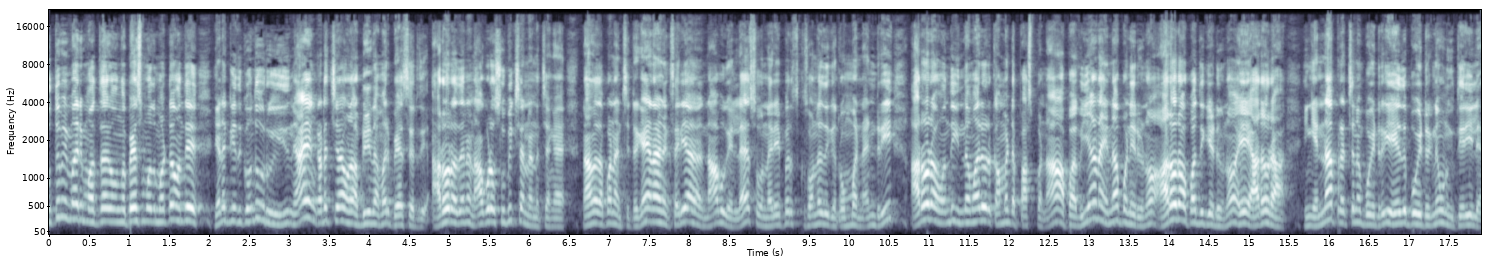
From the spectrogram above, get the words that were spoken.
உத்தமி மாதிரி மற்றவங்க பேசும்போது மட்டும் வந்து எனக்கு இதுக்கு வந்து ஒரு இது நியாயம் கிடச்சா அப்படின்ற மாதிரி பேசுறது. அரோரா தானே நான் கூட சுபிக்ஷா நினச்சேங்க. நான் தப்பாக நினச்சிட்டு இருக்கேன். ஏன்னா எனக்கு சரியாக ஞாபகம் இல்லை. ஸோ நிறைய பேர் சொன்னதுக்கு ரொம்ப நன்றி. அரோரா வந்து இந்த மாதிரி ஒரு கமெண்ட்டை பாஸ் பண்ணா அப்போ வியானா என்ன பண்ணிருக்கணும்? அரோரா பார்த்து கேட்டுக்கணும். ஏய் அரோரா இங்கே என்ன பிரச்சனை போயிட்டு இருக்கு ஏது போயிட்டு இருக்குன்னு உனக்கு தெரியல.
